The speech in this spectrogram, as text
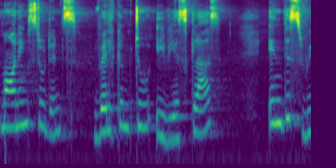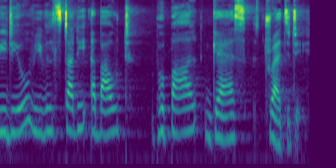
Good morning students. Welcome to EVS class. In this video we will study about Bhopal gas tragedy.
